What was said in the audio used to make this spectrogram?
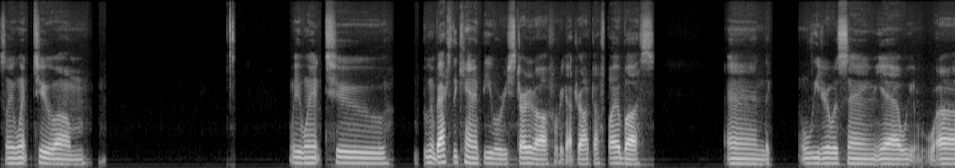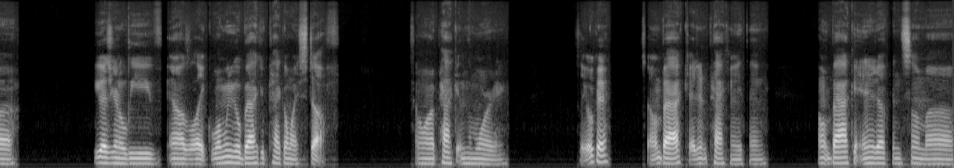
so we went to um, we went to we went back to the canopy where we started off, where we got dropped off by a bus, and the leader was saying, "Yeah, we uh." You guys are gonna leave, and I was like, well, I'm gonna go back and pack all my stuff. So I want to pack it in the morning. It's like okay, so I went back. I didn't pack anything. I went back and ended up in some. uh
